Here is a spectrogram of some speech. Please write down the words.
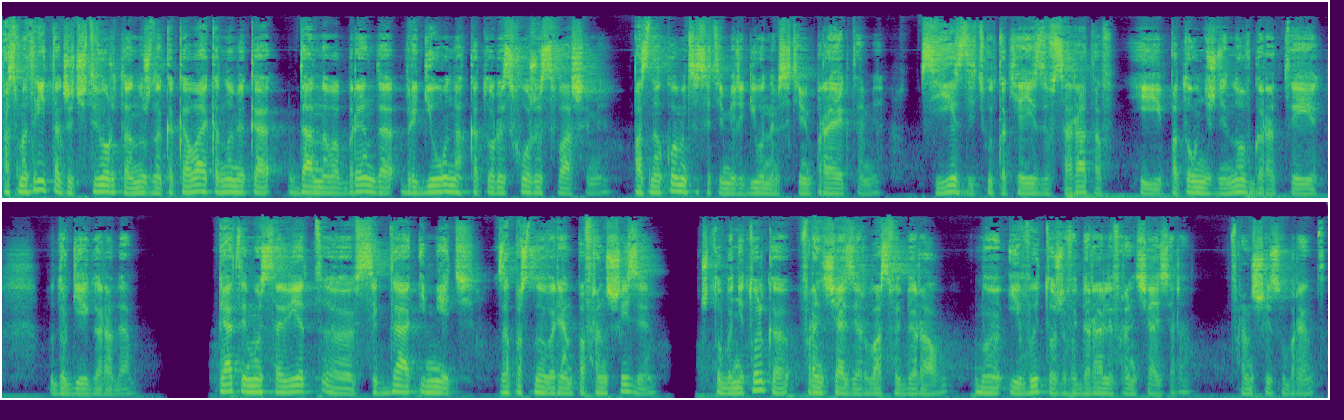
Посмотреть также четвертое, нужно какова экономика данного бренда в регионах, которые схожи с вашими. Познакомиться с этими регионами, с этими проектами. Съездить, вот как я ездил в Саратов, и потом в Нижний Новгород и в другие города. Пятый мой совет э, – всегда иметь запасной вариант по франшизе, чтобы не только франчайзер вас выбирал, но и вы тоже выбирали франчайзера, франшизу бренд.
